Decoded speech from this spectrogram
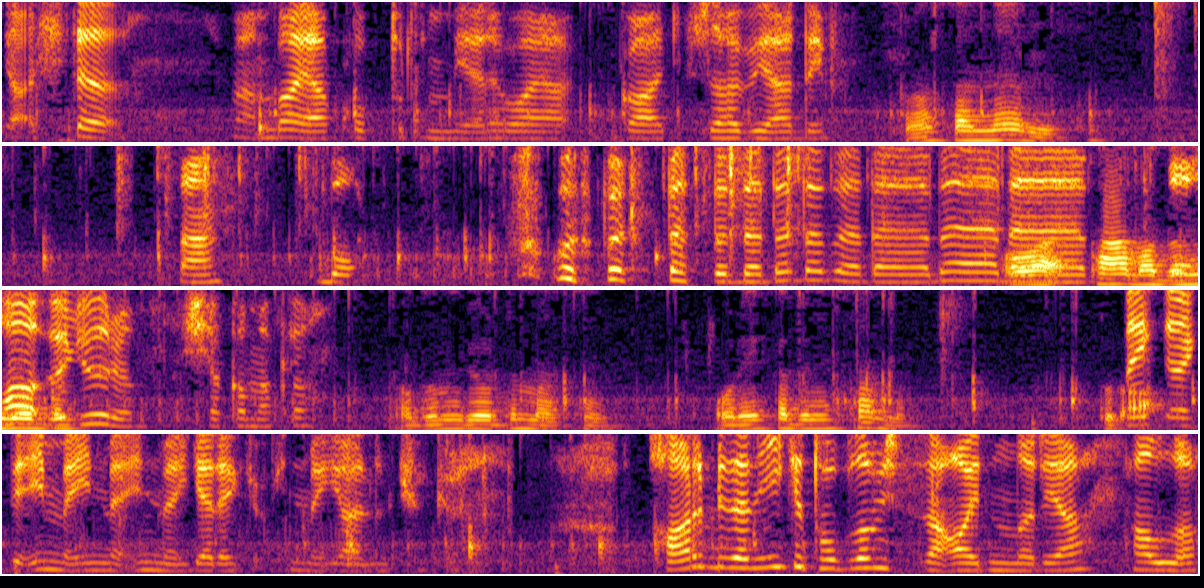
Ya işte ben bayağı kopturdum bir yere. Bayağı gayet güzel bir yerdeyim. Şu an sen ne arıyorsun? Ben bo. Oha, tamam, adını Oha gördüm. ölüyorum. Şaka maka. Adını gördüm ben senin. Oraya kadar insan mı? Dur. Bekle bekle inme inme inme gerek yok inme geldim çünkü. Harbiden iyi ki toplamışsın sen aydınları ya. Allah.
